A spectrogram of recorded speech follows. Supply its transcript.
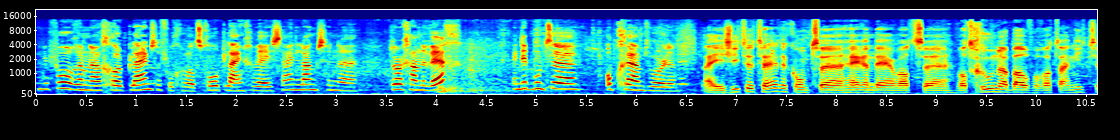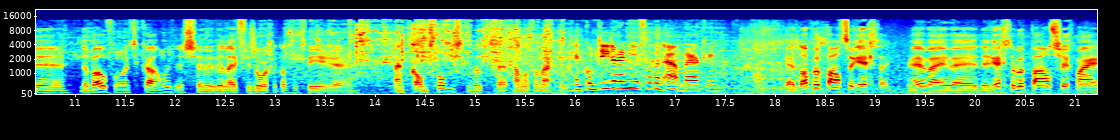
Hiervoor een groot plein, zou vroeger wel het schoolplein geweest zijn, langs een doorgaande weg. En dit moet opgeruimd worden. Nou, je ziet het, hè? er komt her en der wat, wat groen naar boven, wat daar niet naar boven hoort te komen. Dus we willen even zorgen dat het weer aan kant komt. En dat gaan we vandaag doen. En komt iedereen hiervoor in aanmerking? Ja, dat bepaalt de rechter. Wij, wij, de rechter bepaalt zeg maar,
